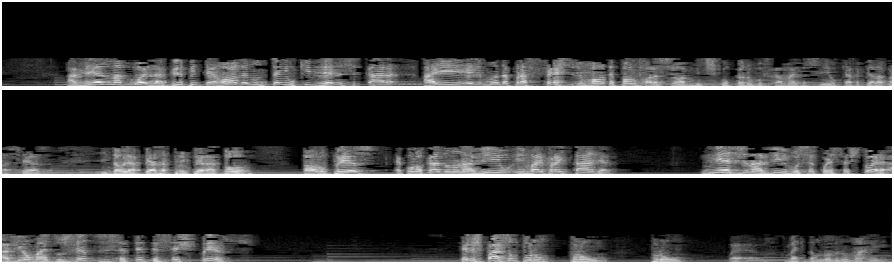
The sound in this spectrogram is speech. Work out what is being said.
A mesma coisa, a Agripa interroga, não tem o que ver nesse cara. Aí ele manda para Festo de volta e Paulo fala assim, ó, me desculpa, eu não vou ficar mais assim, eu quero apelar para César. Então ele apela para o imperador. Paulo preso, é colocado no navio e vai para a Itália. Nesse navio, você conhece a história, haviam mais 276 presos. Eles passam por um, por um, por um, é, como é que dá o nome no mar, hein?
